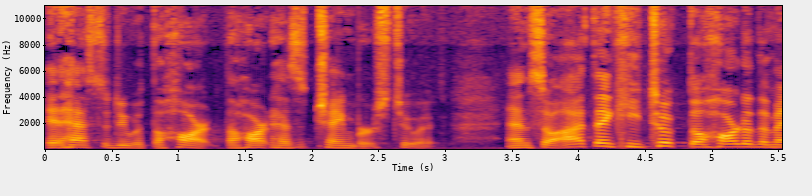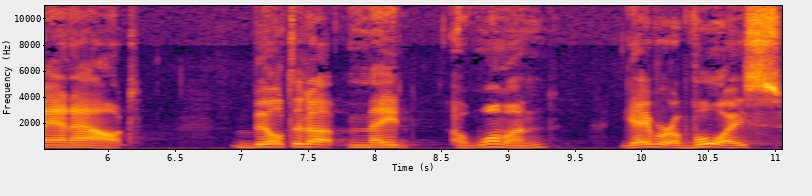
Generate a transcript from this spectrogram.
it has to do with the heart. The heart has chambers to it. And so I think he took the heart of the man out, built it up, made a woman, gave her a voice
